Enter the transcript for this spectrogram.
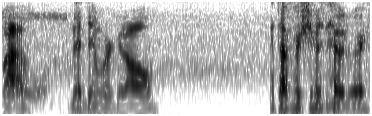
Wow, that didn't work at all. I thought for sure that would work.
